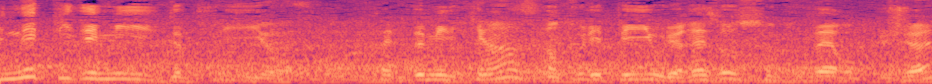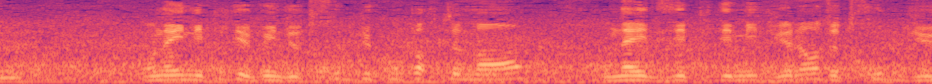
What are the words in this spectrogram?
une 2015 euh, dans tous les pays où les réseaux sont ouverts aux plus jeunes. On a une épidémie de troubles du comportement, on a des épidémies de violence, de troubles du,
